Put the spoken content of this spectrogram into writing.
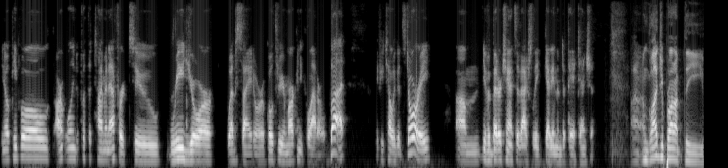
You know, people aren't willing to put the time and effort to read your website or go through your marketing collateral. But if you tell a good story, um, you have a better chance of actually getting them to pay attention. I'm glad you brought up the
